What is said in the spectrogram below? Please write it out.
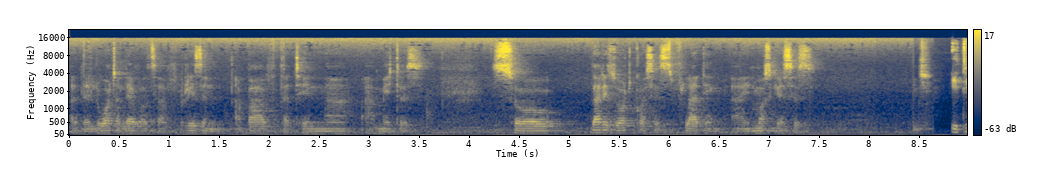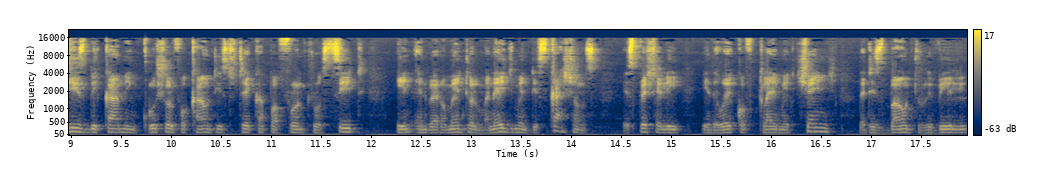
that the water levels have risen above 13 uh, meters. So that is what causes flooding in most cases. It is becoming crucial for counties to take up a front row seat in environmental management discussions, especially in the wake of climate change that is bound to reveal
